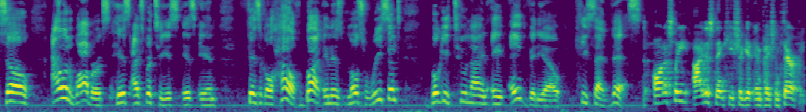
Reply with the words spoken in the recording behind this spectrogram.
So Alan Roberts, his expertise is in physical health, but in his most recent Boogie2988 video, he said this. Honestly, I just think he should get inpatient therapy.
